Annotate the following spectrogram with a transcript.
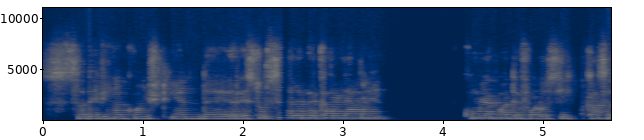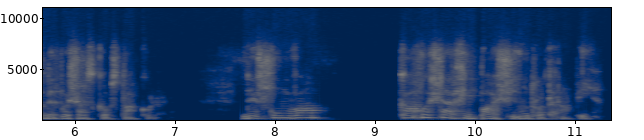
să devină conștient de resursele pe care le are, cum le poate folosi ca să depășească obstacole. Deci, cumva, cam ăștia ar fi pașii într-o terapie.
